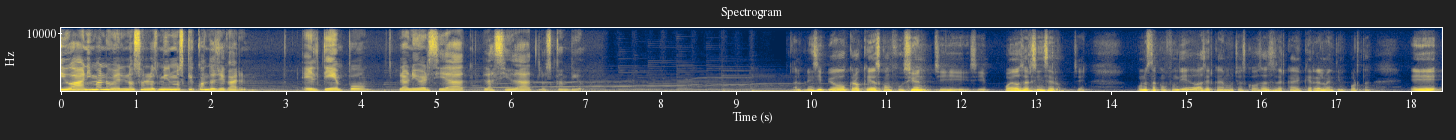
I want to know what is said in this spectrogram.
Iván y Manuel no son los mismos que cuando llegaron. El tiempo, la universidad, la ciudad los cambió. Al principio creo que es confusión, si, si puedo ser sincero. ¿sí? Uno está confundido acerca de muchas cosas, acerca de qué realmente importa, eh,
